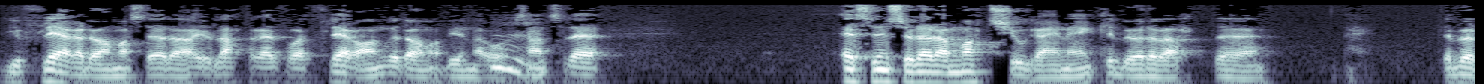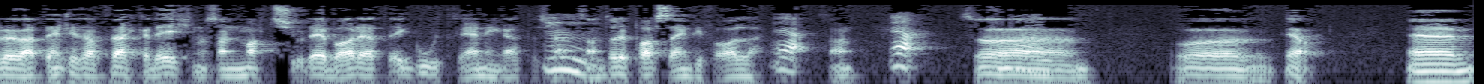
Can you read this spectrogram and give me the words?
jo flere damer som er der, jo lettere er det for at flere andre damer begynner opp. sant? Så det, jeg syns jo det der macho-greiene egentlig burde vært eh, det burde vært egentlig tatt vekk. Det er ikke noe sånn macho, det er bare det at det er god trening, rett og slett. Sant? Og det passer egentlig for alle. Ja. Sant? ja. Så eh, Og ja. Um,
